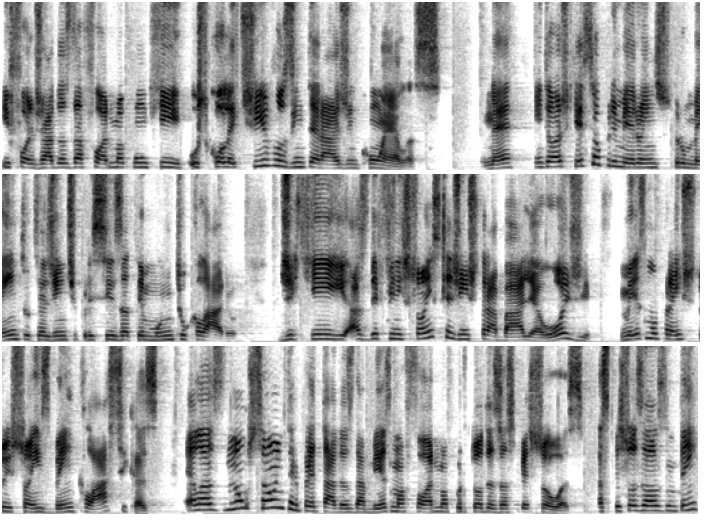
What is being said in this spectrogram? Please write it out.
e forjadas da forma com que os coletivos interagem com elas né? Então acho que esse é o primeiro instrumento que a gente precisa ter muito claro, de que as definições que a gente trabalha hoje, mesmo para instituições bem clássicas, elas não são interpretadas da mesma forma por todas as pessoas. As pessoas elas não têm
